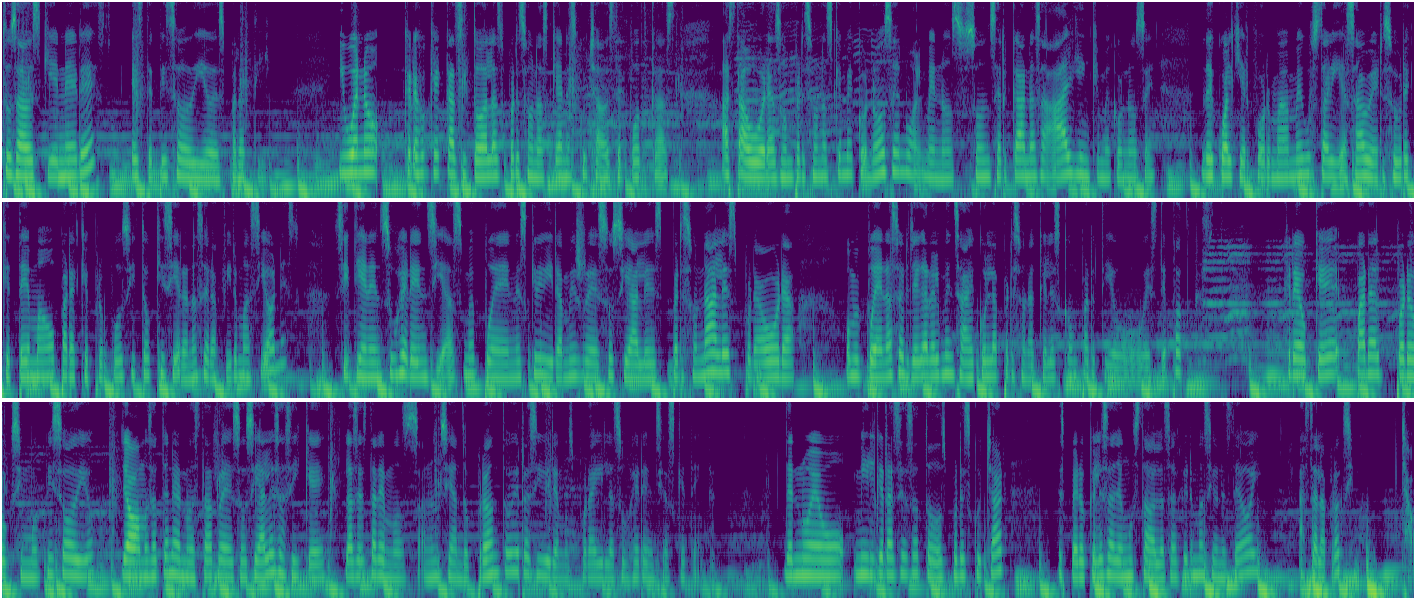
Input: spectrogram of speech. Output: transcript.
¿Tú sabes quién eres? Este episodio es para ti. Y bueno, creo que casi todas las personas que han escuchado este podcast hasta ahora son personas que me conocen o al menos son cercanas a alguien que me conoce. De cualquier forma, me gustaría saber sobre qué tema o para qué propósito quisieran hacer afirmaciones. Si tienen sugerencias, me pueden escribir a mis redes sociales personales por ahora o me pueden hacer llegar el mensaje con la persona que les compartió este podcast. Creo que para el próximo episodio ya vamos a tener nuestras redes sociales, así que las estaremos anunciando pronto y recibiremos por ahí las sugerencias que tengan. De nuevo, mil gracias a todos por escuchar. Espero que les hayan gustado las afirmaciones de hoy. Hasta la próxima. Chao.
